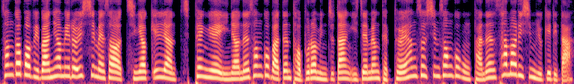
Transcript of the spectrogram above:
선거법 위반 혐의로 1심에서 징역 1년, 집행유예 2년을 선고받은 더불어민주당 이재명 대표의 항소심 선고 공판은 3월 26일이다.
